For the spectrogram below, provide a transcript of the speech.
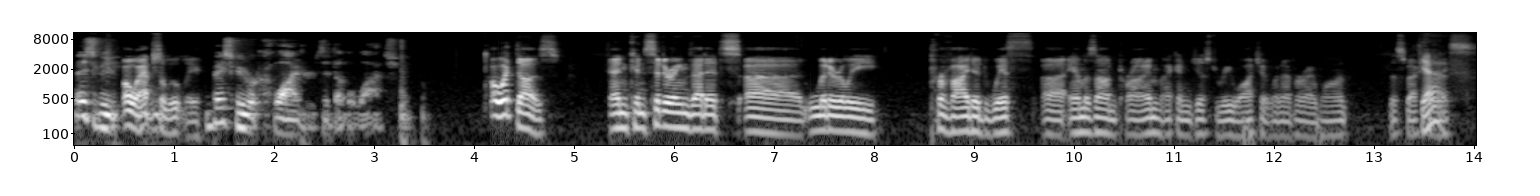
Basically, oh, absolutely. basically requires a double watch. Oh, it does. And considering that it's uh, literally provided with uh, Amazon Prime, I can just rewatch it whenever I want. Especially, Yes.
